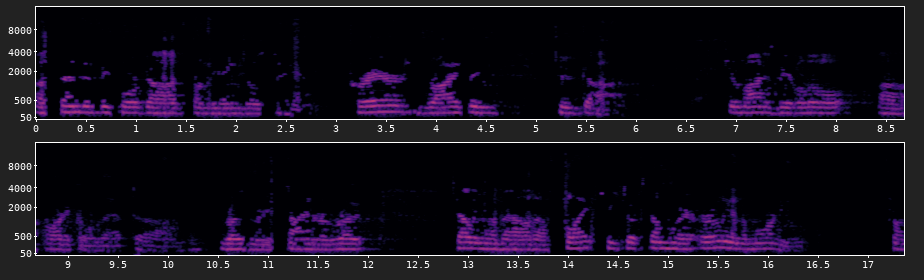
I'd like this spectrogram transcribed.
ascended before God from the angel's hand. Prayers rising to God. It reminds me of a little uh, article that uh, Rosemary Steiner wrote, telling about a flight she took somewhere early in the morning from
